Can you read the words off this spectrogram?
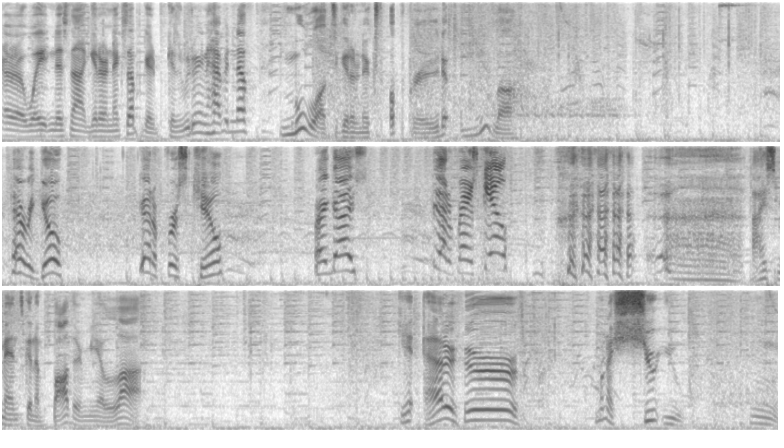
our, uh, wait, and let's not get our next upgrade because we don't have enough moolah to get our next upgrade. Moolah. There we go. Got a first kill. All right, guys. We got a first kill. Iceman's gonna bother me a lot. Get out of here. I'm gonna shoot you. Hmm,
